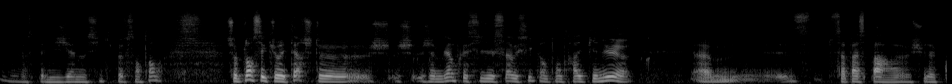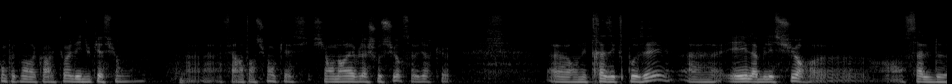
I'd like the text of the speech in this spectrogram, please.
des aspects d'hygiène aussi qui peuvent s'entendre. Sur le plan sécuritaire, j'aime bien préciser ça aussi quand on travaille pieds nus. Euh, ça passe par, euh, je suis complètement d'accord avec toi, l'éducation, à faire attention. si on enlève la chaussure, ça veut dire que euh, on est très exposé euh, et la blessure euh, en salle de,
